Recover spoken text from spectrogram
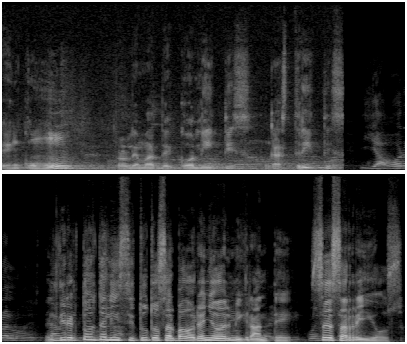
en común, problemas de colitis, gastritis. El director del Instituto Salvadoreño del Migrante, César Ríos,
